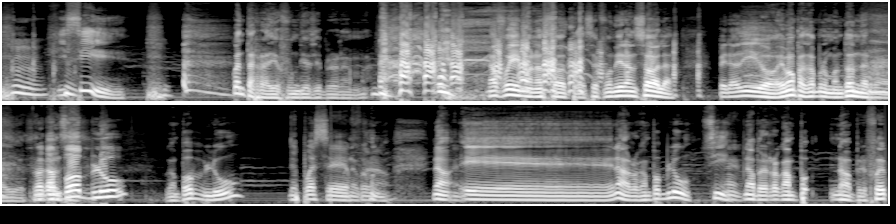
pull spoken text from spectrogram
Y sí. ¿Cuántas radios fundió ese programa? No fuimos nosotros, se fundieron solas. Pero digo, hemos pasado por un montón de radios. Rock and Pop, Blue. Rock and Pop Blue. Después se Bueno, fueron. No, eh, no, Rock and Pop Blue, sí. Eh. No, pero Rock and Pop, no, pero fue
